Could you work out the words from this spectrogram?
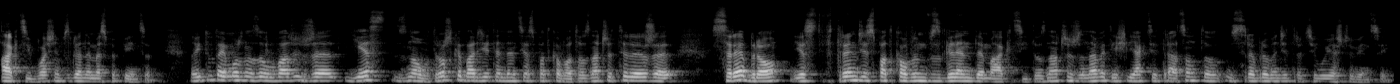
akcji, właśnie względem SP500. No i tutaj można zauważyć, że jest znowu troszkę bardziej tendencja spadkowa. To znaczy tyle, że srebro jest w trendzie spadkowym względem akcji. To znaczy, że nawet jeśli akcje tracą, to srebro będzie traciło jeszcze więcej.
